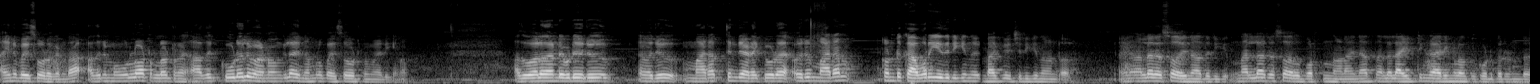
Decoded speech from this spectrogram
അതിന് പൈസ കൊടുക്കണ്ട. അതിന് മുകളിലോട്ടുള്ള ഡ്രിങ്ക് അതിൽ കൂടുതൽ വേണമെങ്കിൽ അതിന് നമ്മൾ പൈസ കൊടുത്ത് മേടിക്കണം. അതുപോലെ തന്നെ ഇവിടെ ഒരു ഒരു മരത്തിന്റെ ഇടയ്ക്കൂടെ ഒരു മരം കൊണ്ട് കവർ ചെയ്തിരിക്കുന്ന ഉണ്ടാക്കി വെച്ചിരിക്കുന്നുണ്ടോ? നല്ല നല്ല രസമാണ് അതിനകത്തിരിക്കും നല്ല രസം അത് പുറത്തുനിന്നാണ്. അതിനകത്ത് നല്ല ലൈറ്റും കാര്യങ്ങളൊക്കെ കൊടുത്തിട്ടുണ്ട്.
